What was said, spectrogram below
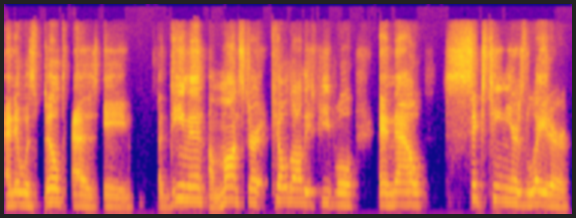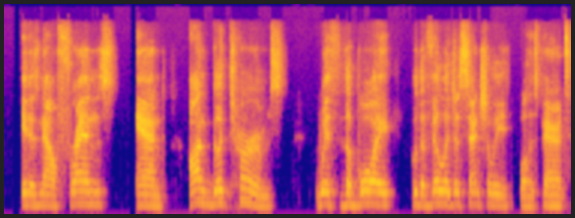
and it was built as a a demon, a monster. It killed all these people, and now 16 years later, it is now friends and on good terms with the boy who the village essentially, well, his parents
